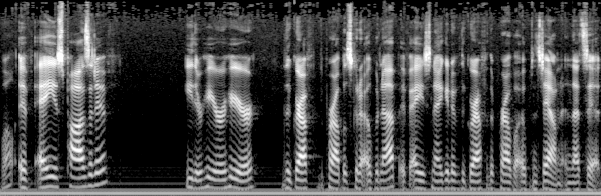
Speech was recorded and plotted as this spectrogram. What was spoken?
Well, if A is positive, either here or here, the graph of the parabola is going to open up. If A is negative, the graph of the parabola opens down, and that's it.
